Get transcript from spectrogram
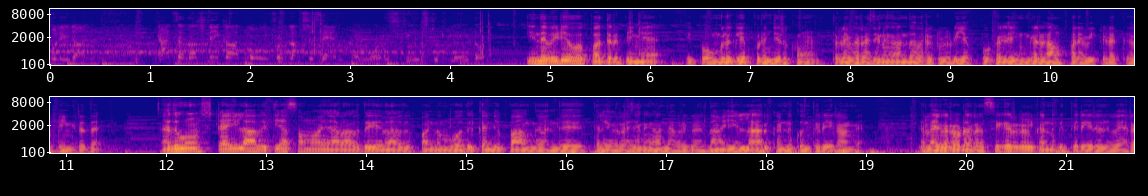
Beautifully done. That's a Rajnikant move from Lakshya Sen. And what a stage to play it on. இந்த வீடியோவை பார்த்துருப்பீங்க இப்போ உங்களுக்கே புரிஞ்சிருக்கும் தலைவர் ரஜினிகாந்த் அவர்களுடைய புகழ் எங்கெல்லாம் பரவி கிடக்கு அப்படிங்கிறத அதுவும் ஸ்டைலாக வித்தியாசமாக யாராவது ஏதாவது பண்ணும்போது கண்டிப்பாக அங்கே வந்து தலைவர் ரஜினிகாந்த் அவர்கள் தான் எல்லார் கண்ணுக்கும் தெரியுறாங்க தலைவரோட ரசிகர்கள் கண்ணுக்கு தெரிகிறது வேற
